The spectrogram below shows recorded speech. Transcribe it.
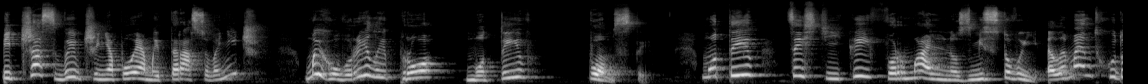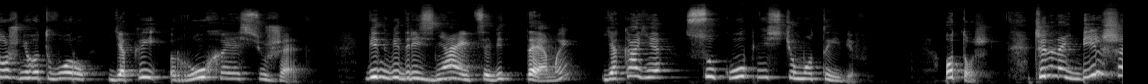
під час вивчення поеми Тарасова ніч ми говорили про мотив помсти. Мотив це стійкий формально змістовий елемент художнього твору, який рухає сюжет. Він відрізняється від теми, яка є сукупністю мотивів. Отож, чи не найбільше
